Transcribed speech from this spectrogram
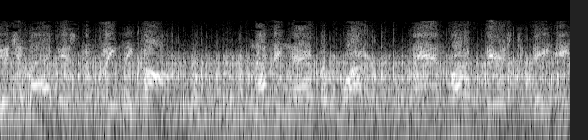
Elugelab is completely gone. Nothing there but water and what appears to be a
